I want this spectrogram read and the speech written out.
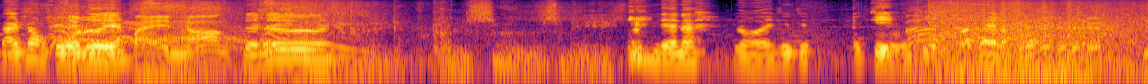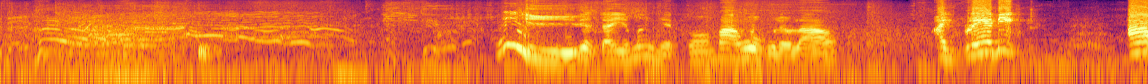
ได้สองตัวเลยอะไปน้องเดี๋ยวเนยเดี๋ยวนะร้อยสิบสิบโอเคโอเคเข้าใจละเฮ้ยเดี๋ยวใจยังมึงเห็ดกองผ้าวัวกูแล้วแล้วไอ้เปรตอีก อ้า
